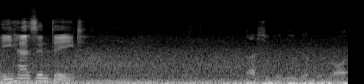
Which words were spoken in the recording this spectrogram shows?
He has indeed. Actually, when you got the right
